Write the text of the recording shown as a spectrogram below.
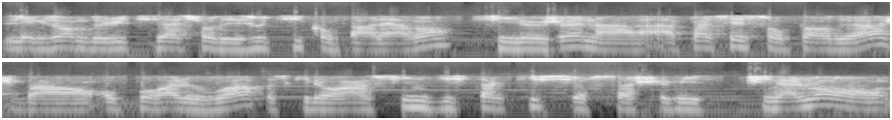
l'exemple de l'utilisation des outils qu'on parlait avant, si le jeune a, a passé son port de hache, ben, on pourra le voir parce qu'il aura un signe distinctif sur sa chemise. Finalement,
